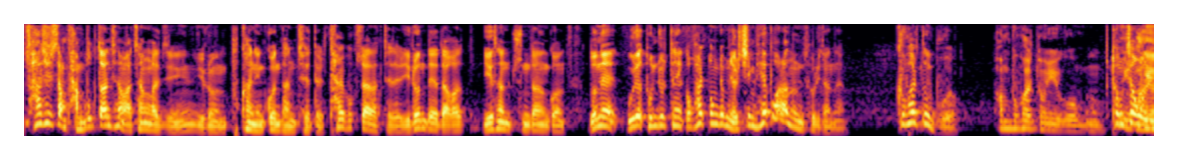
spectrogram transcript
사실상 반북 단체나 마찬가지인 이런 북한 인권 단체들, 탈북자 단체들 이런 데다가 예산 준다는 건 너네 우리가 돈 줄 테니까 활동 좀 열심히 해보라는 소리잖아요. 그 활동이 뭐예요? 반북 활동이고 뭐 통일 평창 방해하는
